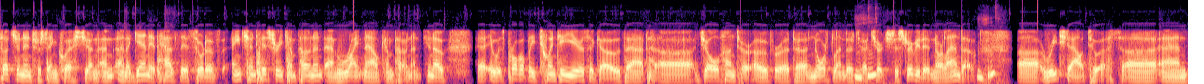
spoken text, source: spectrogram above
such an interesting question, and and again, it has this sort of ancient history component and right now component. You know, uh, it was probably 20 years ago that uh, Joel Hunter over at uh, Northland, a, mm-hmm. a, church distributed in Orlando, mm-hmm. Uh, reached out to us uh, and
